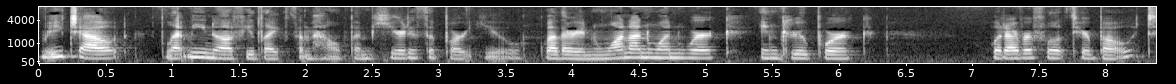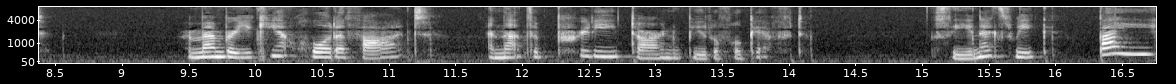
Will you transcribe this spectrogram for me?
Reach out, let me know if you'd like some help. I'm here to support you, whether in one on one work, in group work, whatever floats your boat. Remember, you can't hold a thought, and that's a pretty darn beautiful gift. See you next week. Bye.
